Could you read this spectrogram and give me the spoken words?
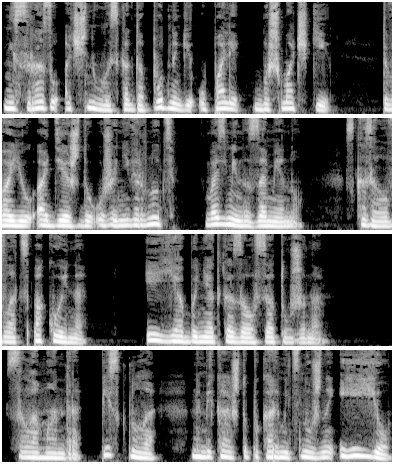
не сразу очнулась, когда под ноги упали башмачки. «Твою одежду уже не вернуть, возьми на замену», — сказал Влад спокойно. «И я бы не отказался от ужина». Саламандра пискнула, намекая, что покормить нужно и ее.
